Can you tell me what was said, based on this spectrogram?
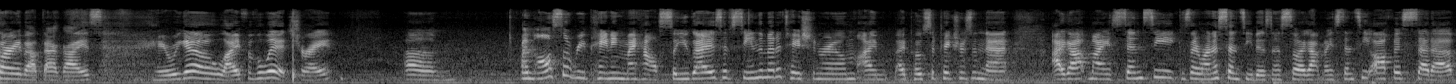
Sorry about that, guys here we go, life of a witch, right? Um, I'm also repainting my house. So you guys have seen the meditation room. I, I posted pictures in that. I got my Scentsy, because I run a Scentsy business, so I got my Scentsy office set up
